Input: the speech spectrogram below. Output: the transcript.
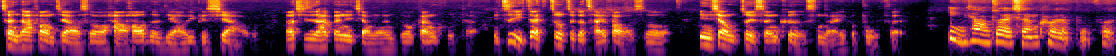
趁他放假的时候好好的聊一个下午。然后其实他跟你讲了很多甘苦谈。你自己在做这个采访的时候，印象最深刻的是哪一个部分？印象最深刻的部分，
